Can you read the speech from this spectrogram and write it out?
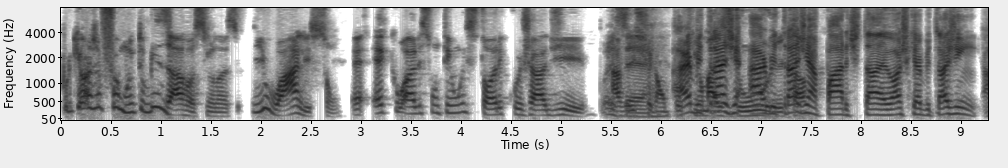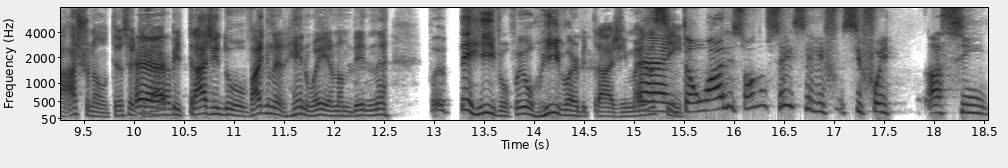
Porque eu acho que foi muito bizarro assim o lance. E o Alisson, é, é que o Alisson tem um histórico já de pois às é. vezes chegar um pouquinho arbitragem, mais duro arbitragem à parte, tá? Eu acho que a arbitragem, acho não, tenho certeza. É... A arbitragem do Wagner Henway, é o nome dele, né? Foi terrível, foi horrível a arbitragem, mas é, assim. Então o Alisson, não sei se ele se foi assim.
